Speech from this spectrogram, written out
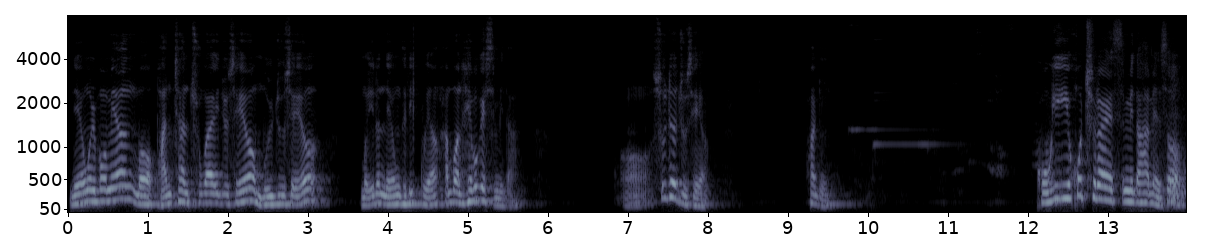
내용을 보면 뭐 반찬 추가해 주세요, 물 주세요, 뭐 이런 내용들이 있고요. 한번 해보겠습니다. 어, 수저 주세요. 확인. 고객이 호출하였습니다 하면서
